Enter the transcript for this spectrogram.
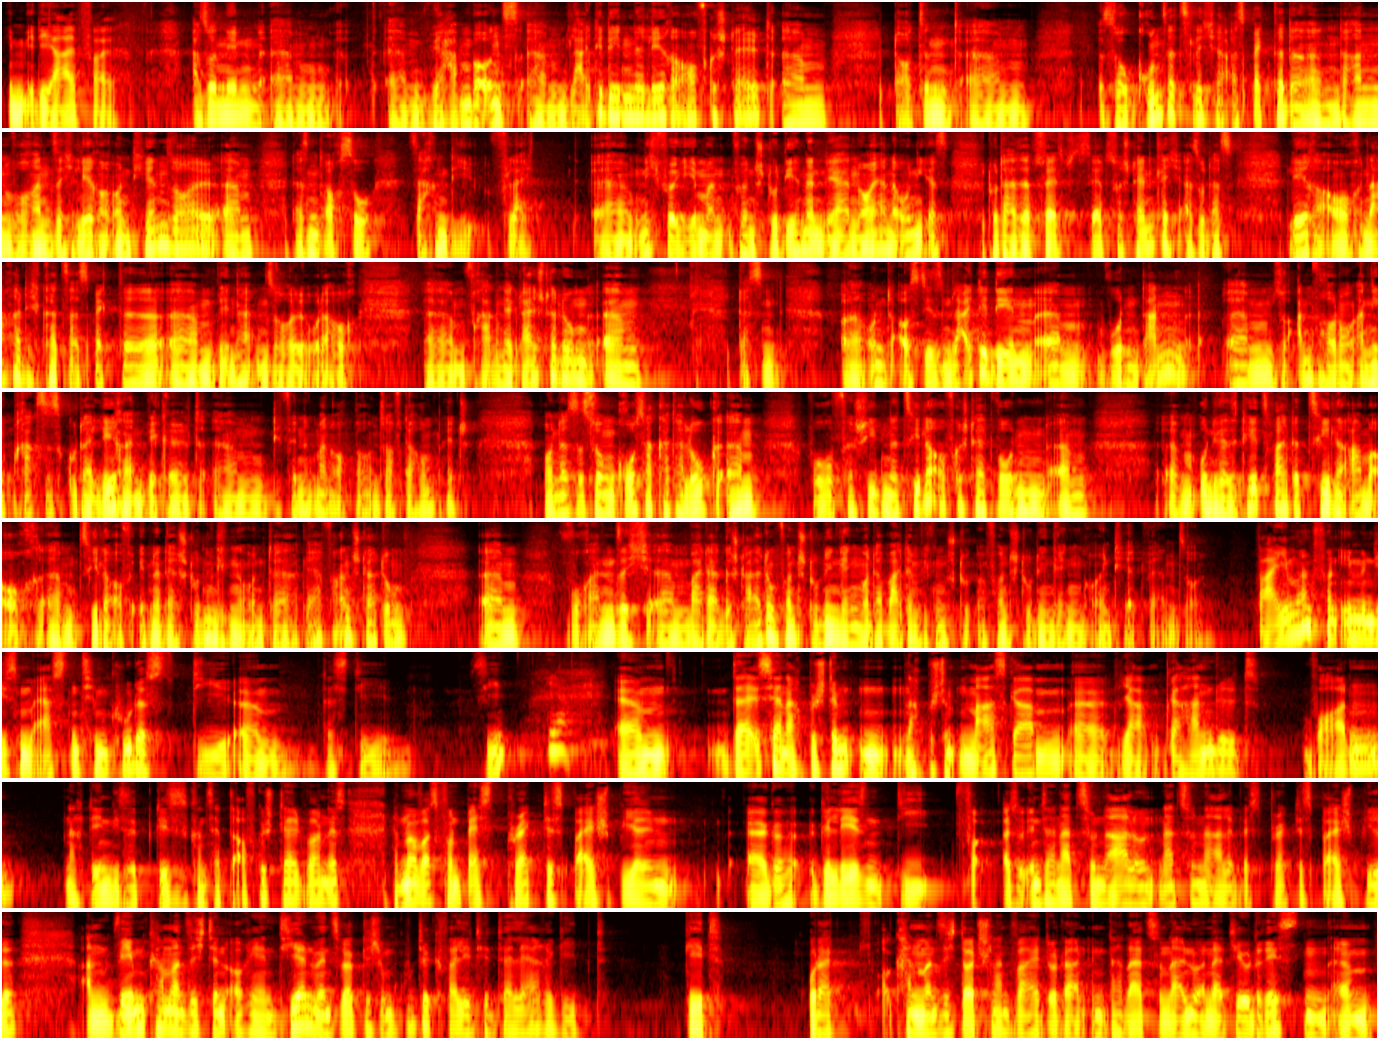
Im Idealfall. Also in den, ähm, ähm, wir haben bei uns ähm, Leitideen der Lehre aufgestellt. Ähm, dort sind ähm, so grundsätzliche Aspekte daran, woran sich Lehrer orientieren soll. Ähm, da sind auch so Sachen, die vielleicht äh, nicht für jemanden, für einen Studierenden, der neu an der Uni ist, total selbst, selbstverständlich. Also dass Lehre auch Nachhaltigkeitsaspekte ähm, beinhalten soll oder auch ähm, Fragen der Gleichstellung. Ähm, das sind, äh, und aus diesen Leitideen ähm, wurden dann ähm, so Anforderungen an die Praxis guter Lehrer entwickelt. Ähm, die findet man auch bei uns auf der Homepage. Und das ist so ein großer Katalog, ähm, wo verschiedene Ziele aufgestellt wurden, ähm, ähm, universitätsweite Ziele, aber auch ähm, Ziele auf Ebene der Studiengänge und der Lehrveranstaltungen, ähm, woran sich ähm, bei der Gestaltung von Studiengängen oder Weiterentwicklung von Studiengängen orientiert werden soll. War jemand von ihm in diesem ersten Team Q, dass die, ähm, dass die Sie? Ja. Ähm, da ist ja nach bestimmten, nach bestimmten Maßgaben äh, ja, gehandelt worden, nachdem diese, dieses Konzept aufgestellt worden ist. Dann haben wir was von Best Practice Beispielen äh, ge gelesen, die also internationale und nationale Best Practice Beispiele. An wem kann man sich denn orientieren, wenn es wirklich um gute Qualität der Lehre gibt, geht? Oder kann man sich deutschlandweit oder international nur an der TU Dresden ähm,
